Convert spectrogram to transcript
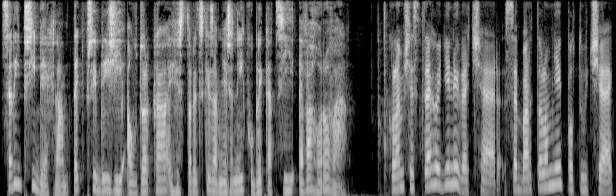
Celý příběh nám teď přiblíží autorka historicky zaměřených publikací Eva Horová. Kolem 6. hodiny večer se Bartoloměj Potůček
